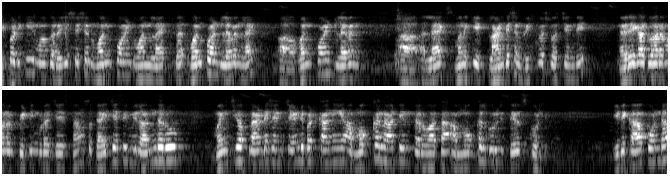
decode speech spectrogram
ఇప్పటికీ మాకు registration one point one lakhs sir one point eleven lakhs one point eleven lakhs మనకి ప్లాంటేషన్ రిక్వెస్ట్ వచ్చింది. నరేగా ద్వారా మనం పిట్టింగ్ కూడా చేస్తాం. సో దయచేసి మీరు అందరూ మంచిగా ప్లాంటేషన్ చేయండి. బట్ కానీ ఆ మొక్క నాటిన తర్వాత ఆ మొక్కల గురించి తెలుసుకోండి. ఇది కాకుండా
